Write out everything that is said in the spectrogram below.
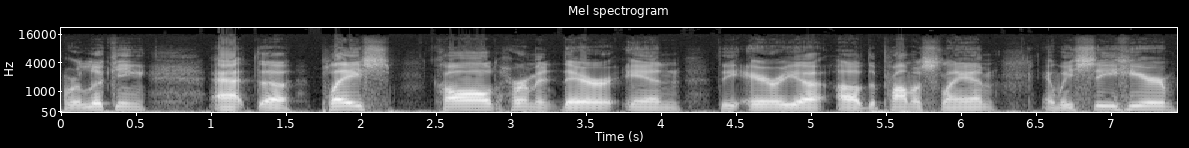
We're looking at the place called Hermon there in the area of the Promised Land. And we see here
